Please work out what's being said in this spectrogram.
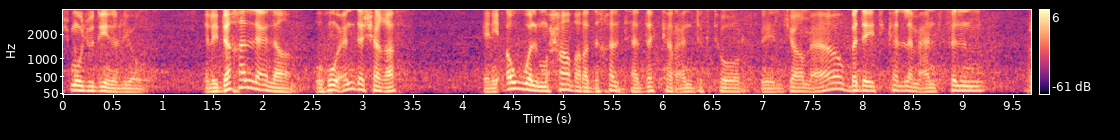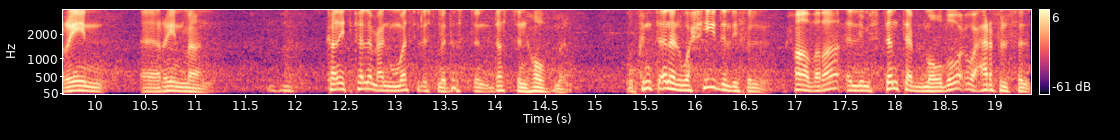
مش موجودين اليوم. اللي دخل الإعلام وهو عنده شغف يعني أول محاضرة دخلتها أتذكر عند دكتور في الجامعة وبدأ يتكلم عن فيلم رين آه رين مان. كان يتكلم عن ممثل اسمه داستن داستن هوفمان. وكنت أنا الوحيد اللي في المحاضرة اللي مستمتع بالموضوع وعارف الفيلم.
